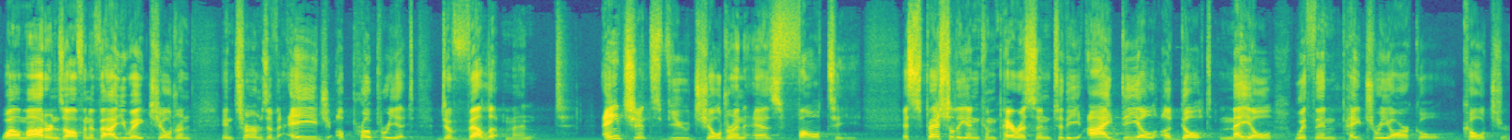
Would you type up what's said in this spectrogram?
While moderns often evaluate children in terms of age appropriate development, ancients viewed children as faulty, especially in comparison to the ideal adult male within patriarchal cultures.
